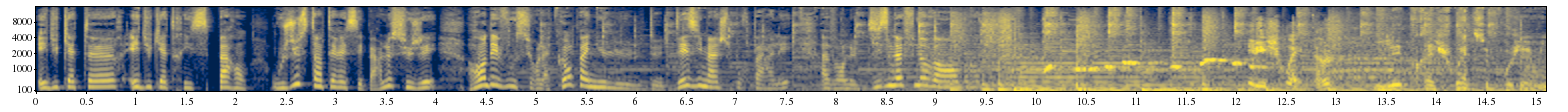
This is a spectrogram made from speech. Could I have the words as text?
éducateur, éducatrice, parent ou juste intéressé par le sujet, rendez-vous sur la campagne Ulule de Des images pour parler avant le 19 novembre. Il est chouette, hein? Il est très chouette ce projet, oui.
